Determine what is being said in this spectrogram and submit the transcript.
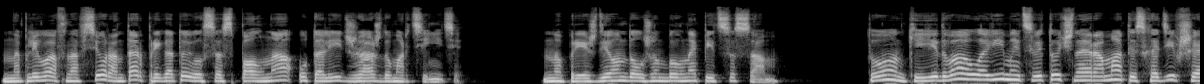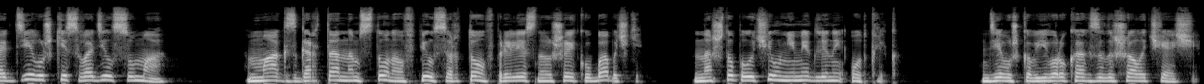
Наплевав на все, Рантар приготовился сполна утолить жажду Мартинити. Но прежде он должен был напиться сам. Тонкий, едва уловимый цветочный аромат, исходивший от девушки, сводил с ума. Макс гортанным стоном впился ртом в прелестную шейку бабочки, на что получил немедленный отклик. Девушка в его руках задышала чаще.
